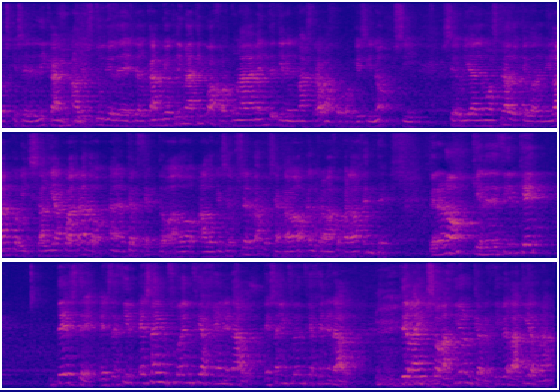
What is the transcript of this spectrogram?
los que, se dedican al estudio del cambio climático afortunadamente tienen más trabajo, porque si no, si se hubiera demostrado que lo de Milankovitch salía cuadrado perfecto a lo, que se observa, pues se acabó el trabajo para la gente. Pero no, quiere decir que desde, es decir, esa influencia general, esa influencia general de la insolación que recibe la Tierra,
